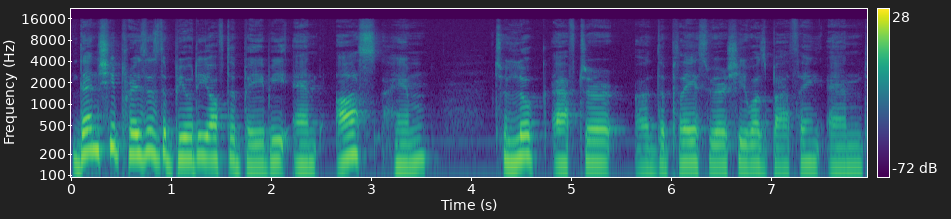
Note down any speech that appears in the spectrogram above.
Then she praises the beauty of the baby and asks him to look after uh, the place where she was bathing and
